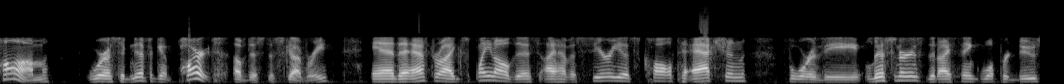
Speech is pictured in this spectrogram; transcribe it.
Tom were a significant part of this discovery. And uh, after I explain all this, I have a serious call to action for the listeners that I think will produce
